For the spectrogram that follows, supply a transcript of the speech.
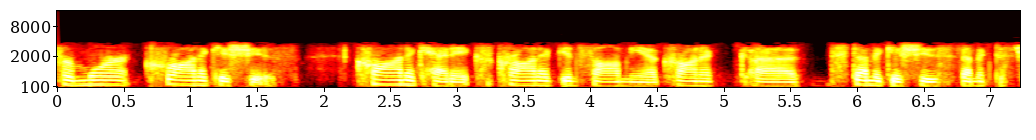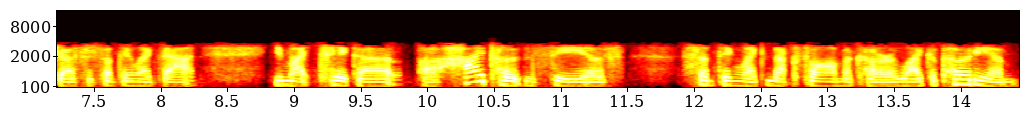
for more chronic issues. Chronic headaches, chronic insomnia, chronic uh, stomach issues, stomach distress or something like that. You might take a, a high potency of something like Nux vomica or lycopodium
